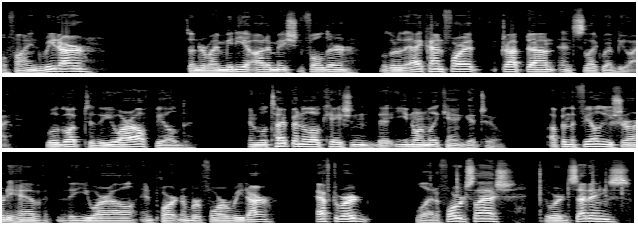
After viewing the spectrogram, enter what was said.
We'll find Readarr. It's under my media automation folder. We'll go to the icon for it, drop down, and select Web UI. We'll go up to the URL field, and we'll type in a location that you normally can't get to. Up in the field, you should already have the URL and port number for Readarr. Afterward, we'll add a forward slash, the word settings,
